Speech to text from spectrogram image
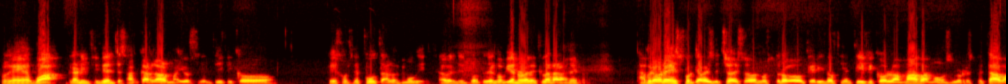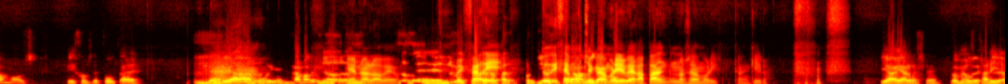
Porque, ¡guau! Gran incidente, se han cargado al mayor científico. Que hijos de puta, los movies, ¿sabes? Y entonces el gobierno le declara la guerra. Cabrones, ¿por qué habéis hecho eso? Nuestro querido científico, lo amábamos, lo respetábamos. Qué hijos de puta, ¿eh? Quedaría No, muy en de no, Yo no lo veo. No me, no me cuadra. Porque- Tú dices No, mucho que va a morir. Vegapunk, no se va a morir, tranquilo. Ya, ya lo sé. Lo me gustaría.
